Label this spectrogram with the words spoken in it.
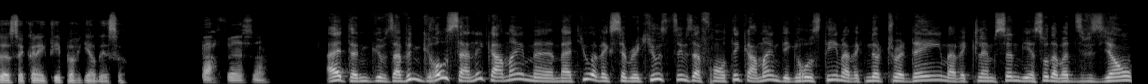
euh, se connecter pour regarder ça. Parfait, ça. Vous avez une grosse année quand même, euh, Matthew, avec Syracuse. Vous affrontez quand même des grosses teams avec Notre Dame, avec Clemson, bien sûr, dans votre division.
